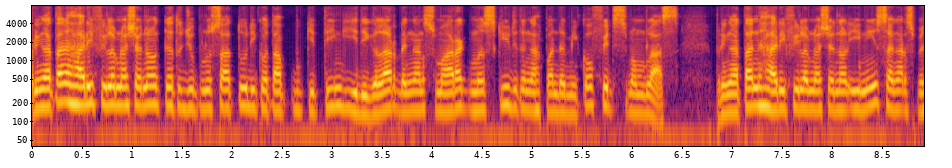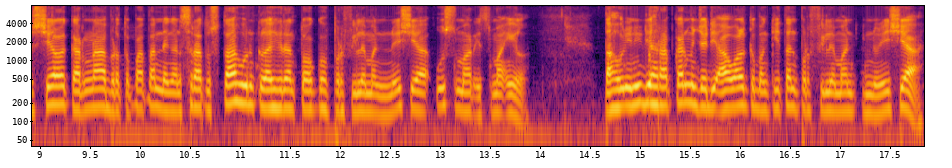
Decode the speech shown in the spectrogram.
Peringatan Hari Film Nasional ke-71 di Kota Bukit Tinggi digelar dengan semarak meski di tengah pandemi COVID-19. Peringatan Hari Film Nasional ini sangat spesial karena bertepatan dengan 100 tahun kelahiran tokoh perfilman Indonesia Usmar Ismail. Tahun ini diharapkan menjadi awal kebangkitan perfilman Indonesia.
